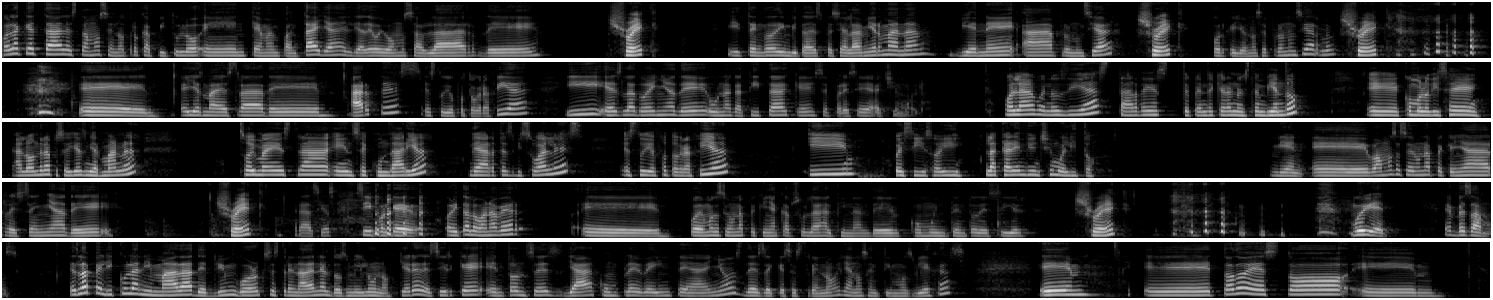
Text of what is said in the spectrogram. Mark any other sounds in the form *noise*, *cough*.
Hola, ¿qué tal? Estamos en otro capítulo en tema en pantalla. El día de hoy vamos a hablar de Shrek. Y tengo de invitada especial a mi hermana. Viene a pronunciar Shrek. Porque yo no sé pronunciarlo. Shrek. *laughs* Eh, ella es maestra de artes, estudió fotografía y es la dueña de una gatita que se parece a Chimuelo. Hola, buenos días, tardes, depende de qué hora nos estén viendo. Eh, como lo dice Alondra, pues ella es mi hermana. Soy maestra en secundaria de artes visuales, estudié fotografía y pues sí, soy la Karen de un chimuelito. Bien, eh, vamos a hacer una pequeña reseña de Shrek. Gracias. Sí, porque *laughs* ahorita lo van a ver. Eh, podemos hacer una pequeña cápsula al final de cómo intento decir Shrek. *laughs* *laughs* Muy bien, empezamos. Es la película animada de DreamWorks estrenada en el 2001. Quiere decir que entonces ya cumple 20 años desde que se estrenó, ya nos sentimos viejas. Em, eh, todo esto em,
